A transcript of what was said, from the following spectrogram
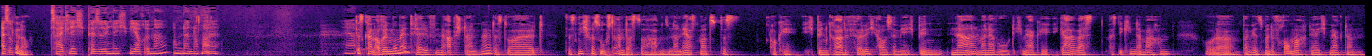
Also genau. Zeitlich, persönlich, wie auch immer, um dann nochmal. Ja. Das kann auch im Moment helfen, Abstand, ne? dass du halt das nicht versuchst anders zu haben, sondern erstmal das, okay, ich bin gerade völlig außer mir, ich bin nah an meiner Wut. Ich merke, egal was, was die Kinder machen, oder bei mir jetzt meine Frau macht, ja, ich merke dann,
